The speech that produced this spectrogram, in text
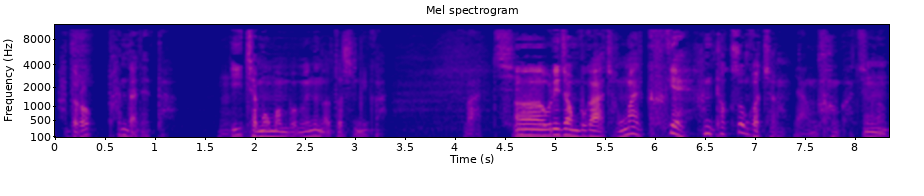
하도록 판단했다. 음. 이 제목만 보면은 어떻습니까? 마치 어, 우리 정부가 정말 크게 한턱 쏜 것처럼 양보한 것처럼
